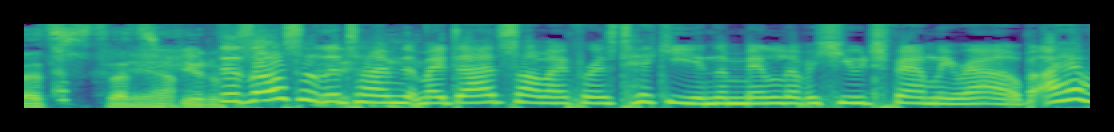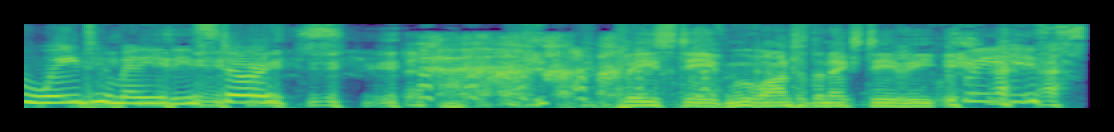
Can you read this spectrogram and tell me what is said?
That's that's Yeah. beautiful. There's also the time that my dad saw my first hickey in the middle of a huge family row. But I have way too many of these stories. Please, Steve, move on to the next TV. Please.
